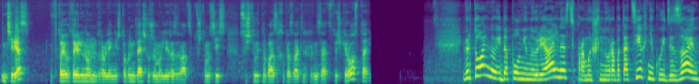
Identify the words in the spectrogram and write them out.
интерес в той, в той или ином направлении, чтобы они дальше уже могли развиваться. Потому что у нас есть, существует на базах образовательных организаций точки роста. Виртуальную и дополненную реальность, промышленную робототехнику и дизайн,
